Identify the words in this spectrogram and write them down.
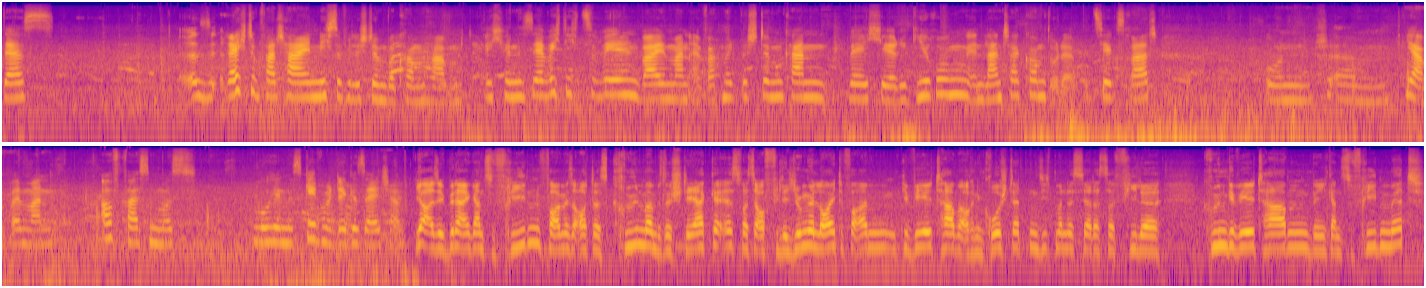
dass rechte Parteien nicht so viele Stimmen bekommen haben. Ich finde es sehr wichtig zu wählen, weil man einfach mitbestimmen kann, welche Regierung in Landtag kommt oder Bezirksrat. Und ähm, ja, weil man aufpassen muss, wohin es geht mit der Gesellschaft. Ja, also ich bin eigentlich ganz zufrieden. Vor allem ist auch, dass Grün mal ein bisschen stärker ist, was ja auch viele junge Leute vor allem gewählt haben. Auch in den Großstädten sieht man das ja, dass da viele Grün gewählt haben. Bin ich ganz zufrieden mit.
